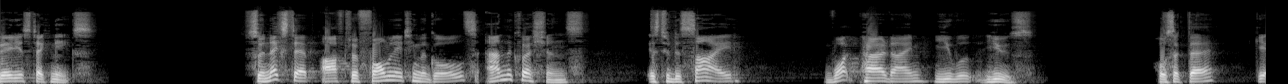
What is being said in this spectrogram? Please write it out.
various techniques so next step after formulating the goals and the questions is to decide what paradigm you will use ہو سکتا ہے کہ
